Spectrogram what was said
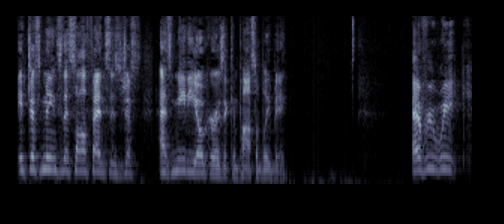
it just means this offense is just as mediocre as it can possibly be. Every week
